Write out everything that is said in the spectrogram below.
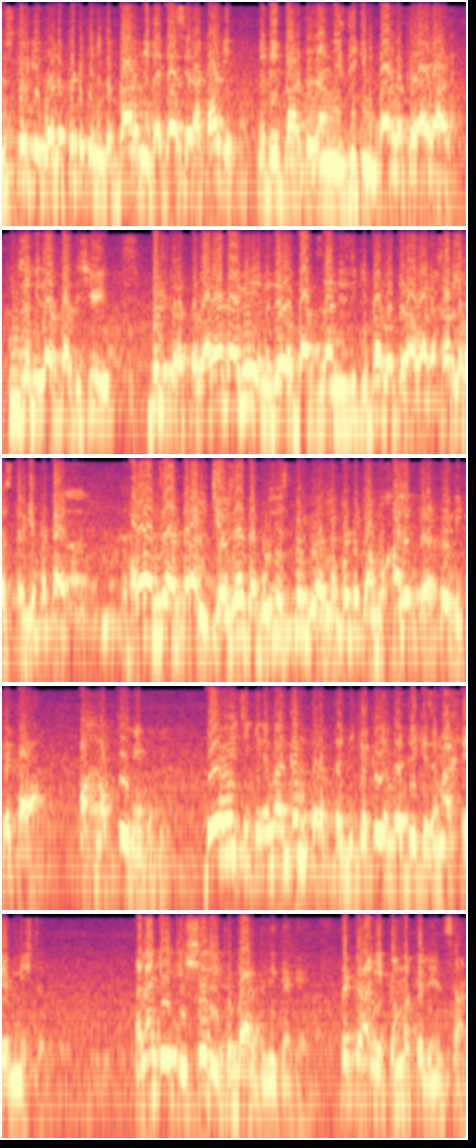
مستر کې بوله پټ کې نه د بار نه داسې راکاږي نه د بار د ځان نږدې کې نه بار په راواله نو زمیدار بادشي بل تر تبارک راکاږي نه د بار د ځان نږدې کې بار په راواله خر لبستر کې پټای هغه هم ځان درل چې وزه ته بوزي سترګې ور لپټې کا مخالف طرف ته دی کا احمد تو به دی دوی وی چې کینه ما کم طرف ته دی کا کوي بس دې کې زما خیر نشته حالانکه کې شر اعتبار دی کا کوي ذکرانګه کم کله انسان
